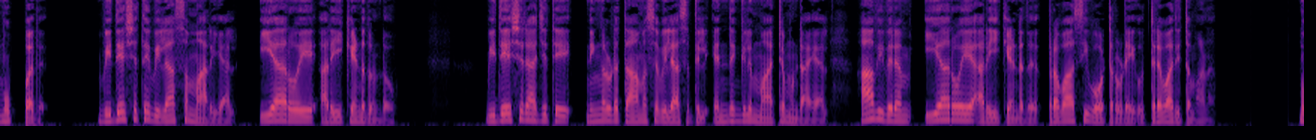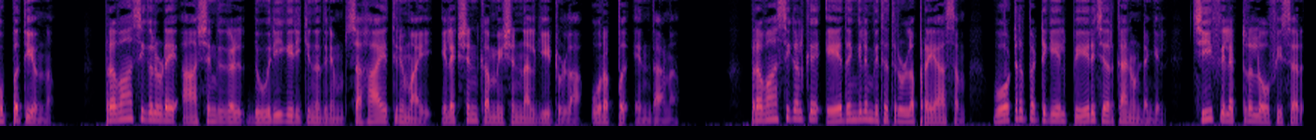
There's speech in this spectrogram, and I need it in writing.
മുപ്പത്. വിദേശത്തെ വിലാസം മാറിയാൽ ഇആർഒയെ അറിയിക്കേണ്ടതുണ്ടോ? വിദേശരാജ്യത്തെ നിങ്ങളുടെ താമസവിലാസത്തിൽ എന്തെങ്കിലും മാറ്റമുണ്ടായാൽ ആ വിവരം ഇആർഒയെ അറിയിക്കേണ്ടത് പ്രവാസി വോട്ടറുടെ ഉത്തരവാദിത്തമാണ്. മുപ്പത്തിയൊന്ന്. പ്രവാസികളുടെ ആശങ്കകൾ ദൂരീകരിക്കുന്നതിനും സഹായത്തിനുമായി ഇലക്ഷൻ കമ്മീഷൻ നൽകിയിട്ടുള്ള ഉറപ്പ് എന്താണ്? പ്രവാസികൾക്ക് ഏതെങ്കിലും വിധത്തിലുള്ള പ്രയാസം വോട്ടർ പട്ടികയിൽ പേര് ചേർക്കാനുണ്ടെങ്കിൽ ചീഫ് ഇലക്ടറൽ ഓഫീസർ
